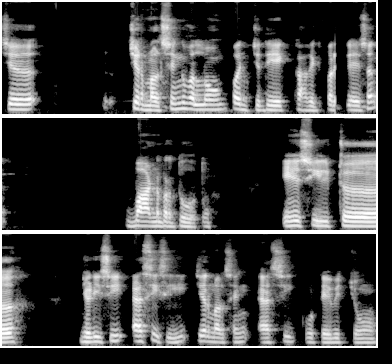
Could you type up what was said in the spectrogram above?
ਚ ਚਿਰਮਲ ਸਿੰਘ ਵੱਲੋਂ ਪੰਚ ਦੇ ਕਾਗਜ਼ ਭਰੇ ਗਏ ਸਨ ਵਾਰਡ ਨੰਬਰ 2 ਤੋਂ। ਇਹ ਸੀਟ ਜਿਹੜੀ ਸੀ ਐਸਸੀ ਸੀ ਚਿਰਮਲ ਸਿੰਘ ਐਸਸੀ ਕੋਟੇ ਵਿੱਚੋਂ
